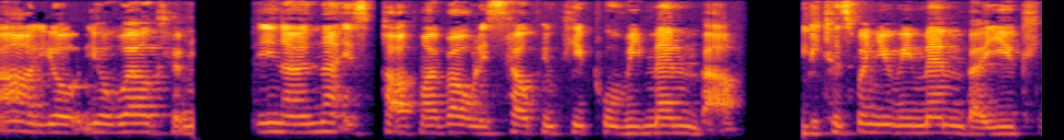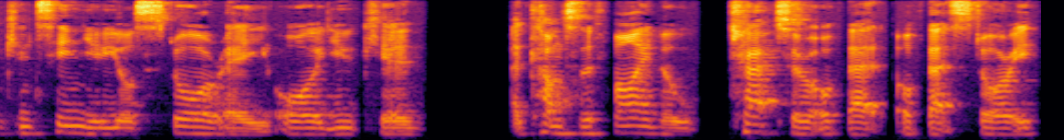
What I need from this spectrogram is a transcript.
Oh, you're you're welcome. You know, and that is part of my role is helping people remember because when you remember, you can continue your story or you can uh, come to the final chapter of that of that story.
